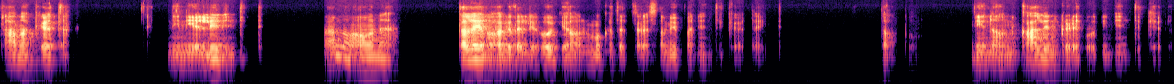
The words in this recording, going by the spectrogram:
ರಾಮ ಕೇಳ್ತಾನೆ ನೀನು ಎಲ್ಲಿ ನಿಂತಿದ್ದೆ ನಾನು ಅವನ ತಲೆ ಭಾಗದಲ್ಲಿ ಹೋಗಿ ಅವನ ಮುಖದ ಹತ್ರ ಸಮೀಪ ನಿಂತು ಕೇಳ್ತಾ ಇದ್ದೆ. ತಪ್ಪು. ನೀನು ಅವನ ಕಾಲಿನ ಕಡೆ ಹೋಗಿ ನಿಂತು ಕೇಳು.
